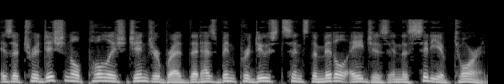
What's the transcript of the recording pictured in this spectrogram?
is a traditional Polish gingerbread that has been produced since the Middle Ages in the city of Toruń.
